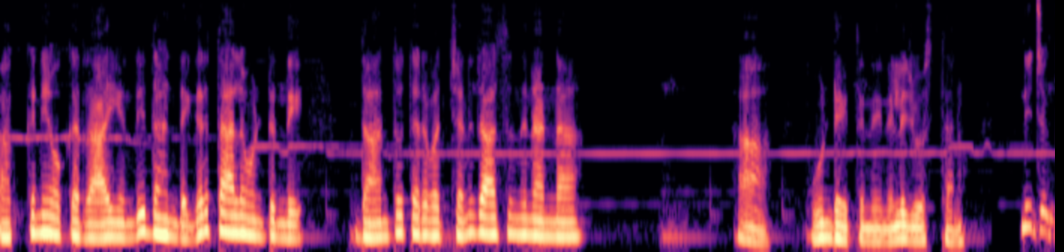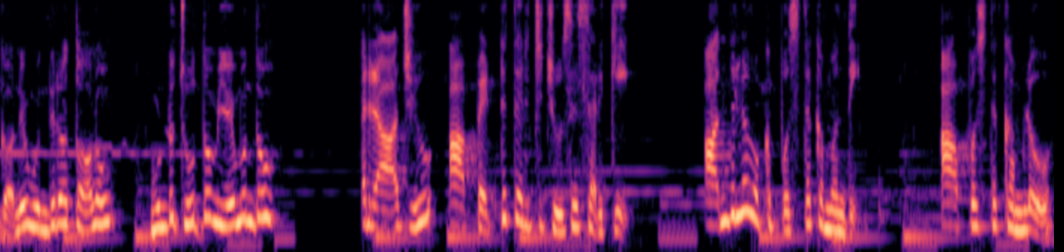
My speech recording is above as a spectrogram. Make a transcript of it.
పక్కనే ఒక రాయి ఉంది దాని దగ్గర తాళం ఉంటుంది. దాంతో తెరవచ్చని రాసింది నాన్న. ఆ, ఉండైతే నేను వెళ్ళి చూస్తాను. నిజంగానే ఉందిరా తాళం. ఉండు చూద్దాం ఏముందో. రాజు ఆ పెట్టె తెరిచి చూసేసరికి అందులో ఒక పుస్తకం ఉంది ఆ పుస్తకంలో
